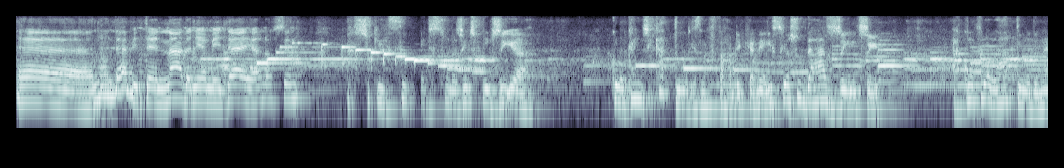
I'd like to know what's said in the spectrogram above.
É, não deve ter nada, nenhuma ideia, eu não sei. Acho que esse Edson a gente podia colocar indicadores na fábrica, né? Isso ia ajudar a gente a controlar tudo, né?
